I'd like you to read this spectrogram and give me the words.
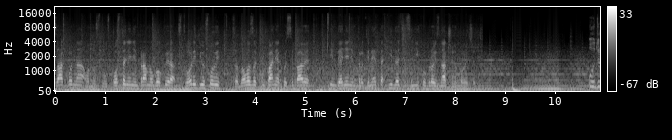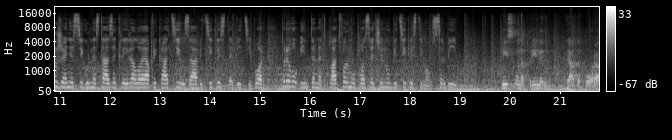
zakona, odnosno uspostavljanjem pravnog okvira, stvoriti uslovi za dolazak kompanija koje se bave tim deljenjem trotineta i da će se njihov broj značajno povećati. Udruženje Sigurne staze kreiralo je aplikaciju za bicikliste Bici Bor, prvu internet platformu posvećenu biciklistima u Srbiji. Mi smo na primjeru grada Bora,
